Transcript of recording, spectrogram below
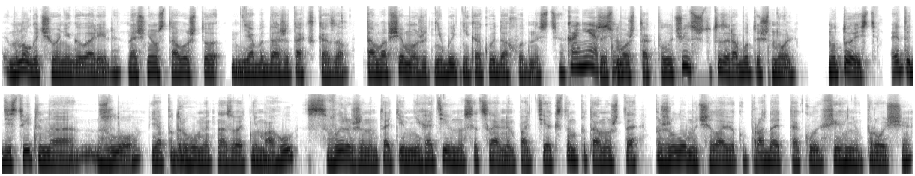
Много чего не говорили. Начнем с того, что я бы даже так сказал. Там вообще может не быть никакой доходности. Конечно. То есть, может так получиться, что ты заработаешь ноль. Ну, то есть, это действительно зло, я по-другому это назвать не могу, с выраженным таким негативным социальным подтекстом, потому что пожилому человеку продать такую фигню проще,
